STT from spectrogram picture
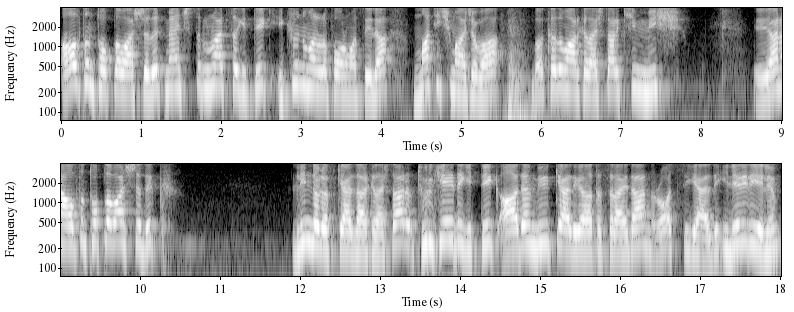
Altın topla başladık. Manchester United'a gittik. 2 numaralı formasıyla. Matic mi acaba? Bakalım arkadaşlar kimmiş? Ee, yani altın topla başladık. Lindelöf geldi arkadaşlar. Türkiye'ye de gittik. Adem Büyük geldi Galatasaray'dan. Rossi geldi. İleri diyelim.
